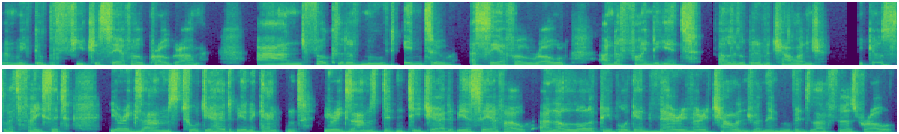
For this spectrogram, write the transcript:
and we've got the Future CFO program, and folk that have moved into a CFO role and are finding it a little bit of a challenge. Because let's face it, your exams taught you how to be an accountant. Your exams didn't teach you how to be a CFO. And a lot of people get very, very challenged when they move into that first role.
